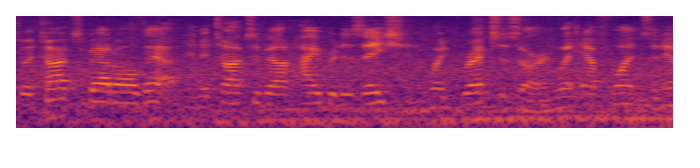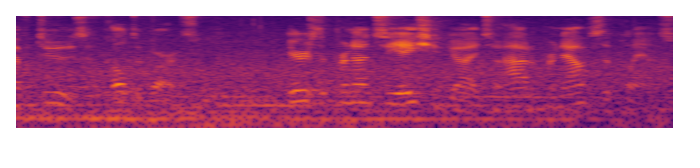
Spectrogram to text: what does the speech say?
So it talks about all that, and it talks about hybridization, and what grexes are, and what F1s and F2s and cultivars. Here's the pronunciation guide, so how to pronounce the plants.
